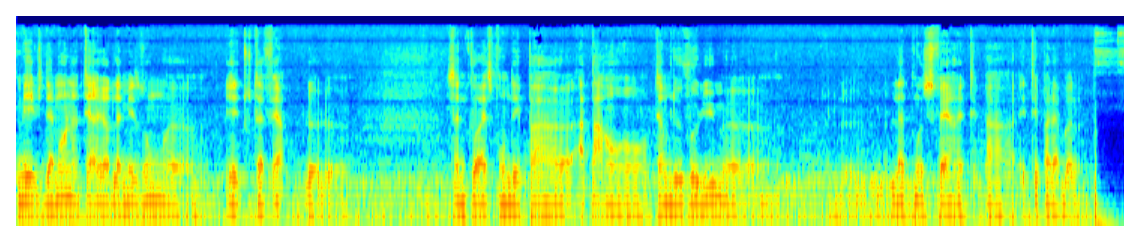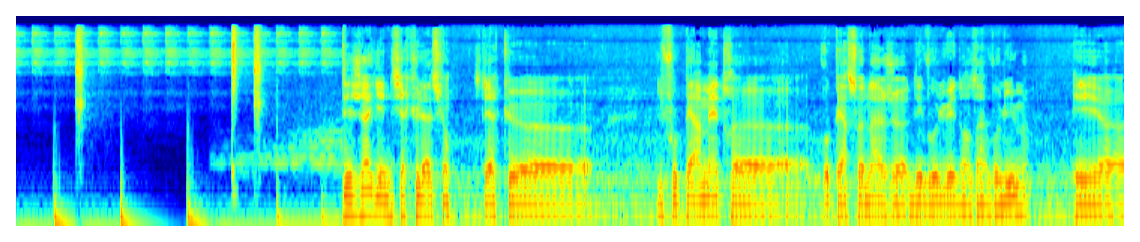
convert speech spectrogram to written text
Mais évidemment, l'intérieur de la maison, il y avait tout à faire. Ça ne correspondait pas, à part en, termes de volume, l'atmosphère n'était pas, la bonne. Déjà, il y a une circulation. C'est-à-dire que euh, il faut permettre euh, aux personnages d'évoluer dans un volume. Et, euh,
